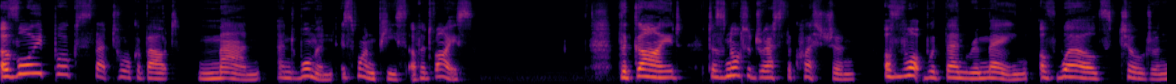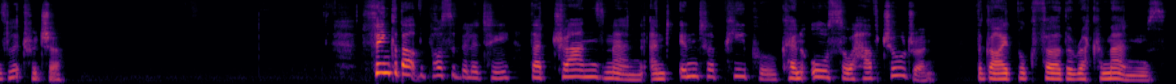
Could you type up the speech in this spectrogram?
Avoid books that talk about man and woman is one piece of advice. The guide does not address the question of what would then remain of world's children's literature. Think about the possibility that trans men and inter people can also have children, the guidebook further recommends.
